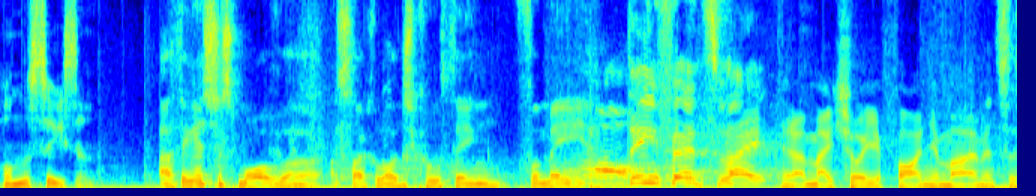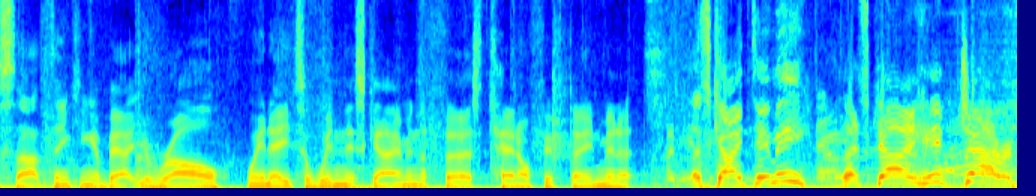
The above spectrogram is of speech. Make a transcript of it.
on the season. I think it's just more of a psychological thing for me. Defense, mate. You know, make sure you find your moments to start thinking about your role. We need to win this game in the first 10 or 15 minutes. Let's go, Timmy. Let's go. Hit Jared.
